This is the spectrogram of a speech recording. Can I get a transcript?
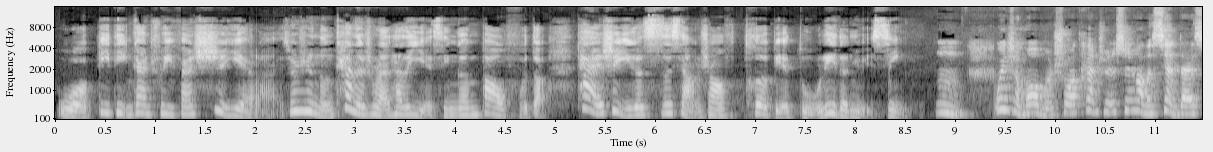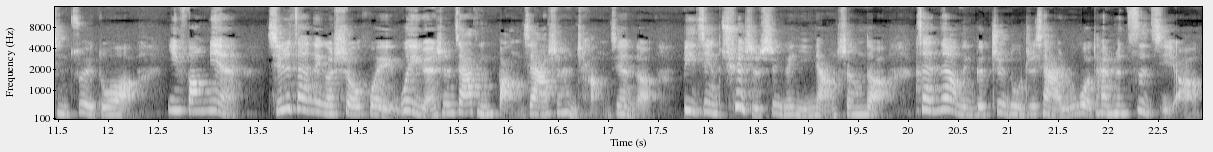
我必定干出一番事业来。”就是能看得出来她的野心跟抱负的。她还是一个思想上特别独立的女性。嗯，为什么我们说探春身上的现代性最多？一方面。其实，在那个社会，为原生家庭绑架是很常见的。毕竟，确实是一个姨娘生的。在那样的一个制度之下，如果探春自己啊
